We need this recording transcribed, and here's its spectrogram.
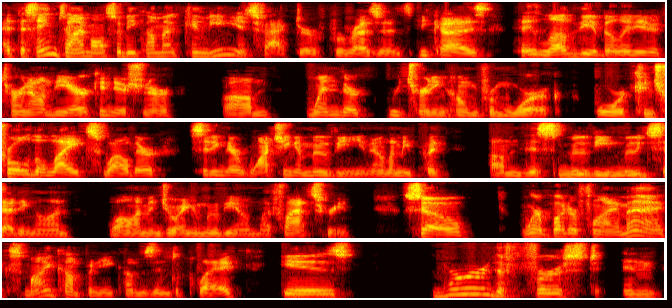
at the same time also become a convenience factor for residents because they love the ability to turn on the air conditioner um, when they're returning home from work or control the lights while they're sitting there watching a movie. You know, let me put um, this movie mood setting on while I'm enjoying a movie on my flat screen. So where Butterfly MX, my company, comes into play is we're the first and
